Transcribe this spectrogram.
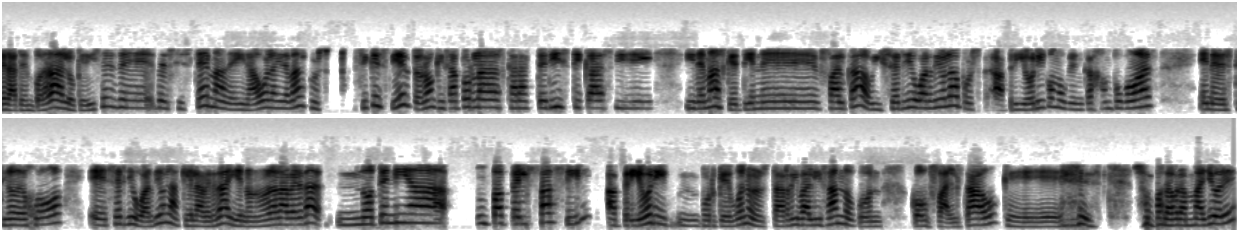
la temporada. Lo que dices de, del sistema, de Iraola y demás, pues sí que es cierto, ¿no? Quizá por las características y, y demás que tiene Falcao y Sergio Guardiola, pues a priori como que encaja un poco más en el estilo de juego eh, Sergio Guardiola, que la verdad, y en honor a la verdad, no tenía un papel fácil a priori porque bueno está rivalizando con con Falcao que son palabras mayores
